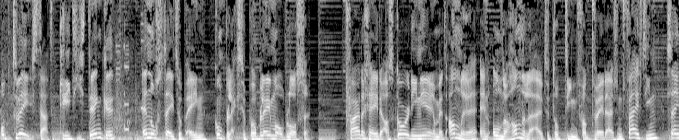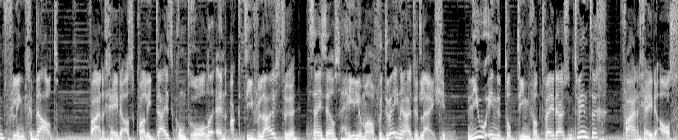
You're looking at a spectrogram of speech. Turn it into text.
Op 2 staat kritisch denken. En nog steeds op 1 complexe problemen oplossen. Vaardigheden als coördineren met anderen en onderhandelen uit de top 10 van 2015 zijn flink gedaald. Vaardigheden als kwaliteitscontrole en actief luisteren zijn zelfs helemaal verdwenen uit het lijstje. Nieuw in de top 10 van 2020, vaardigheden als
